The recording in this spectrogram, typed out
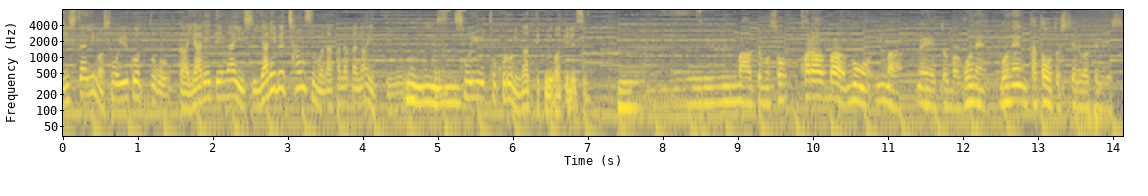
実際今そういうことがやれてないし、やれるチャンスもなかなかないっていう、んうんそういうところになってくるわけですよ。うん。まあでもそこからまあもう今、えーとまあ、5年5年経とうとしてるわけです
